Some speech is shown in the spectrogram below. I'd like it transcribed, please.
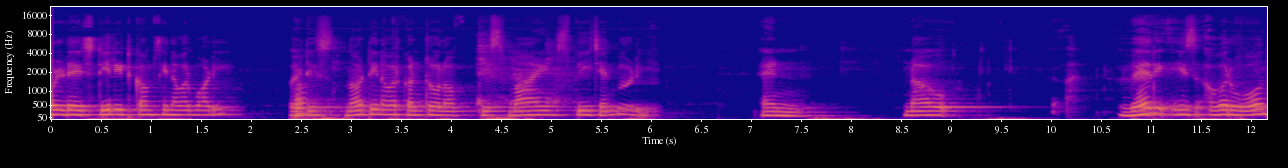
old age still it comes in our body. So it is not in our control of this mind speech and body. And now where is our own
